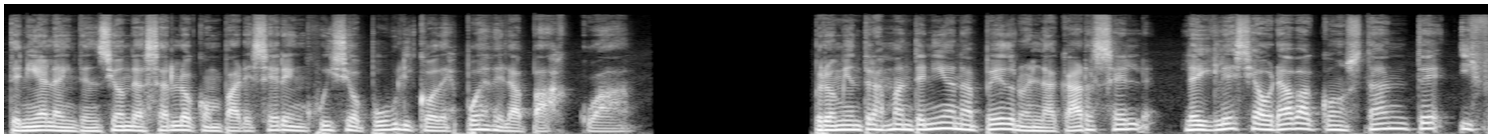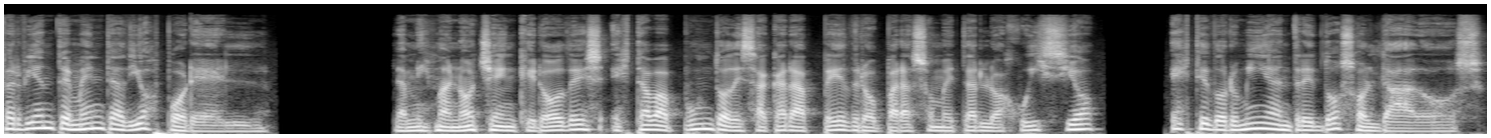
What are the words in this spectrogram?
Tenía la intención de hacerlo comparecer en juicio público después de la Pascua. Pero mientras mantenían a Pedro en la cárcel, la iglesia oraba constante y fervientemente a Dios por él. La misma noche en que Herodes estaba a punto de sacar a Pedro para someterlo a juicio, éste dormía entre dos soldados,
